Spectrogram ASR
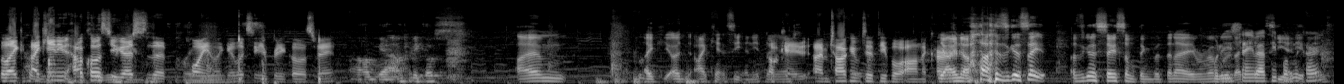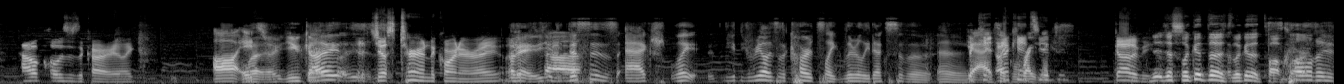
But like, I can't even. How close are you guys to the point? Like, it looks like you're pretty close, right? Um, yeah, I'm pretty close. I'm like uh, I can't see anything. Okay, I'm talking to people on the car. Yeah, I know. I was gonna say I was gonna say something, but then I remember remembered. you I saying about people in the car? How close is the car? Like, Uh, it's are you it guys? just turned the corner, right? Like, Okay, uh, this is actually. Wait, you, you realize the cart's like literally next to the. Uh, yeah, it's I like can't right see it, next. Gotta be. Just look at the look at the top It's bar. called a.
